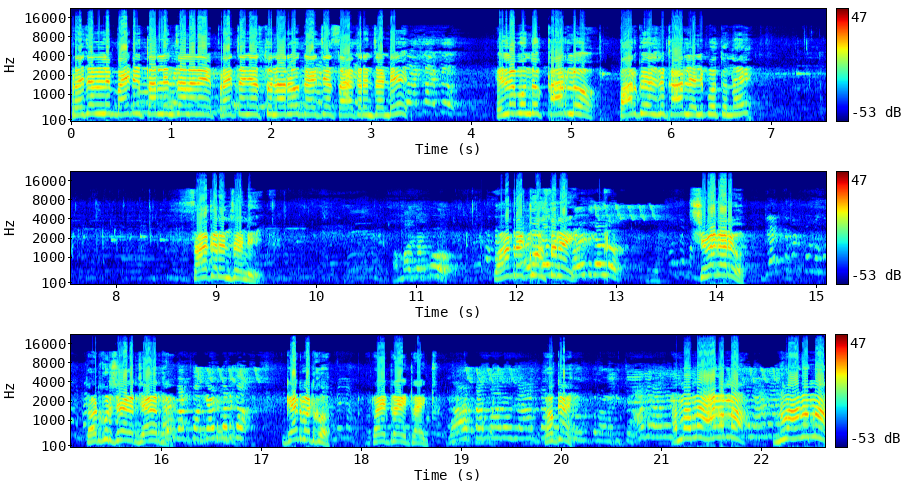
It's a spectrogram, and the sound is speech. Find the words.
ప్రజల్ని బయటకు తరలించాలని ప్రయత్నం చేస్తున్నారు. దయచేసి సహకరించండి. ఇళ్ళ ముందు కార్లు పార్కు చేసిన కార్లు వెళ్ళిపోతున్నాయి. సహకరించండి. వాటర్ ఎక్కువ వస్తున్నాయి. శివ గారు. తోటకూరు శివ గారు జాగ్రత్త. గేట్ పట్టుకో రైట్ రైట్ రైట్. ఓకే. అమ్మమ్మ ఆగమ్మా. నువ్వు ఆగమ్మా.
